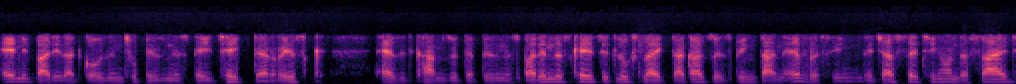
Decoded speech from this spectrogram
anybody that goes into business, they take the risk as it comes with the business. But in this case, it looks like Takatso is being done everything. They're just sitting on the side,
